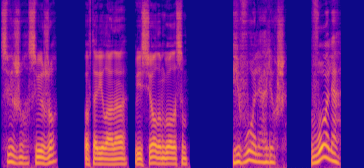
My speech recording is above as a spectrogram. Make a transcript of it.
«Свежо, свежо», — повторила она веселым голосом. «И воля, Алеша, воля!»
